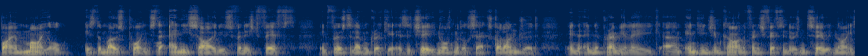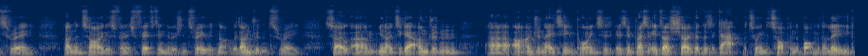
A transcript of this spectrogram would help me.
by a mile is the most points that any side who's finished fifth in first 11 cricket has achieved. North Middlesex got 100 in, in the Premier League. Um, Indian Gymkhana finished fifth in Division 2 with 93. London Tigers finished fifth in Division 3 with, with 103. So, um, you know, to get 100 and, uh, 118 points is, is, impressive. It does show that there's a gap between the top and the bottom of the league.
